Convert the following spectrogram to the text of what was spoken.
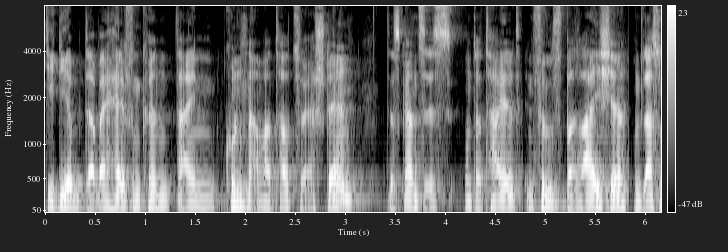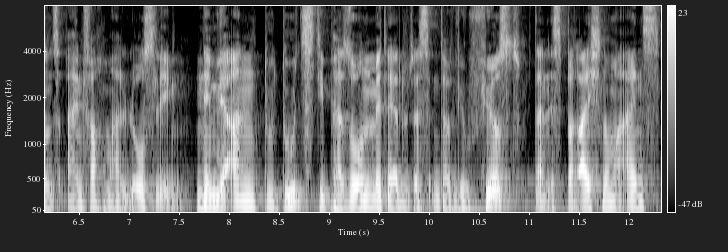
die dir dabei helfen können, deinen Kundenavatar zu erstellen. Das Ganze ist unterteilt in fünf Bereiche und lass uns einfach mal loslegen. Nehmen wir an, du duzt die Person, mit der du das Interview führst. Dann ist Bereich Nummer eins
